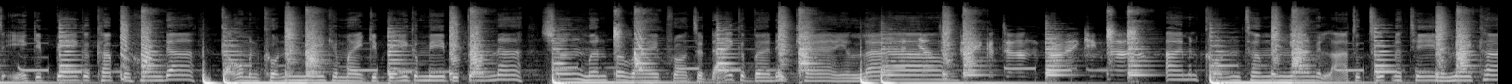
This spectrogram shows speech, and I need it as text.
จะอีกกี่ปีก็ขับแต่ฮอนด้าเขามันคนมีแค่ไม่กี่ปีก็มีไปก่อนหน้าช่างมันปะไรเพราะจะได้ก็เบอร์ได้แค่อยู่แล้วไอ้มันคนทำงานเวลาทุกๆ นาทีไม่มีค่า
